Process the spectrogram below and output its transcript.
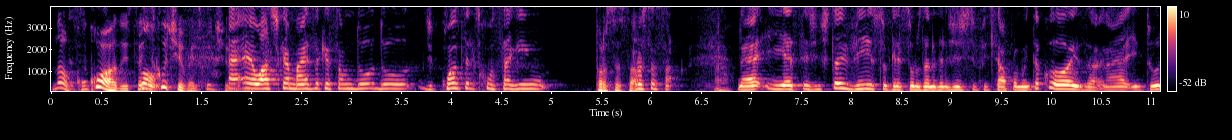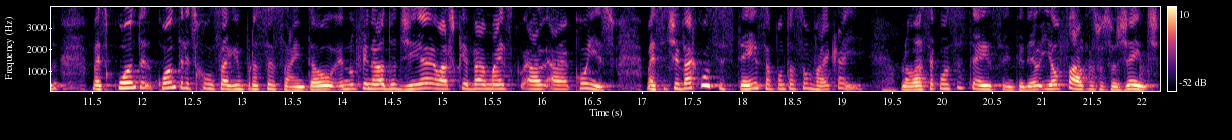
Não, concordo, isso é Bom, discutível, é discutível. É, eu acho que é mais a questão do, do, de quantos eles conseguem processar. processar. É. Né? E assim, a gente tem visto que eles estão usando inteligência artificial para muita coisa, né? E tudo. Mas quanto, quanto eles conseguem processar? Então, no final do dia, eu acho que vai mais a, a, com isso. Mas se tiver consistência, a pontuação vai cair. É. O negócio é consistência, entendeu? E eu falo com as pessoas, gente,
